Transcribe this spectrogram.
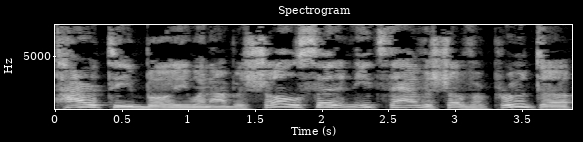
Tarti Boy. When Abba Shol said it needs to have a Shava Pruta,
